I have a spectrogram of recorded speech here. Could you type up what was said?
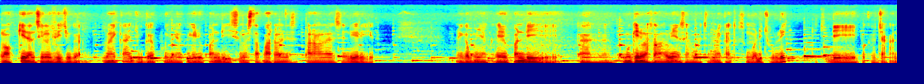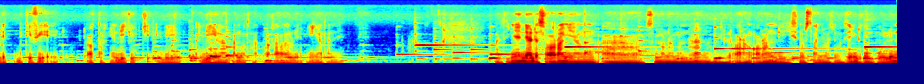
Loki dan Sylvie juga. Mereka juga punya kehidupan di semesta paralel paralel sendiri gitu. Mereka punya kehidupan di uh, mungkin masa lalunya segala macam mereka itu semua diculik, dipekerjakan di, di TVA, otaknya dicuci, di, dihilangkan masa, masa lalunya ingatannya artinya ini ada seorang yang uh, semena-mena ngambil orang-orang di semestanya masing-masing dikumpulin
